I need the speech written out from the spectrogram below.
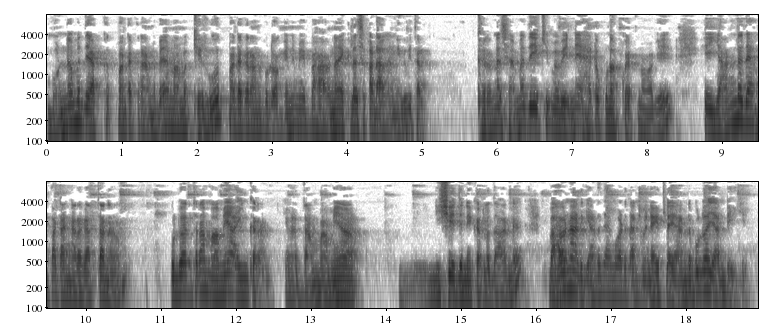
මොනම දෙයක්වත් මට කරන්න බෑ. මම කෙරුවොත් මට කරන්න පුළුවන් ඉන්නේ මේ භාවනා එකලස කඩා ගන්න එක විතරයි. කරන සෑම දෙයකින්ම වෙන්නේ 63ක් වටනවා වගේ. ඒ යන්න දැන් පටන් අරගත්තා නම් පුළුවන් තරම් මමයා අයින් කරන්න. එහෙම නැත්නම් මමයා නිෂේධනය කරලා දාන්න. භාවනාවට ගියන දැන් වට තනියම නැගිටලා යන්න පුළුවන් යන්නේ කියලා.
